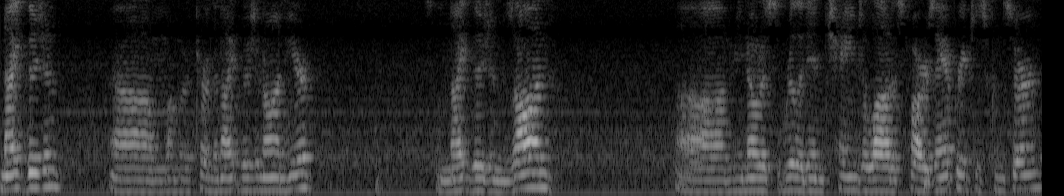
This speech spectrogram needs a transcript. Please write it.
night vision, um, I'm going to turn the night vision on here. So night vision is on. Um, you notice it really didn't change a lot as far as amperage is concerned.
